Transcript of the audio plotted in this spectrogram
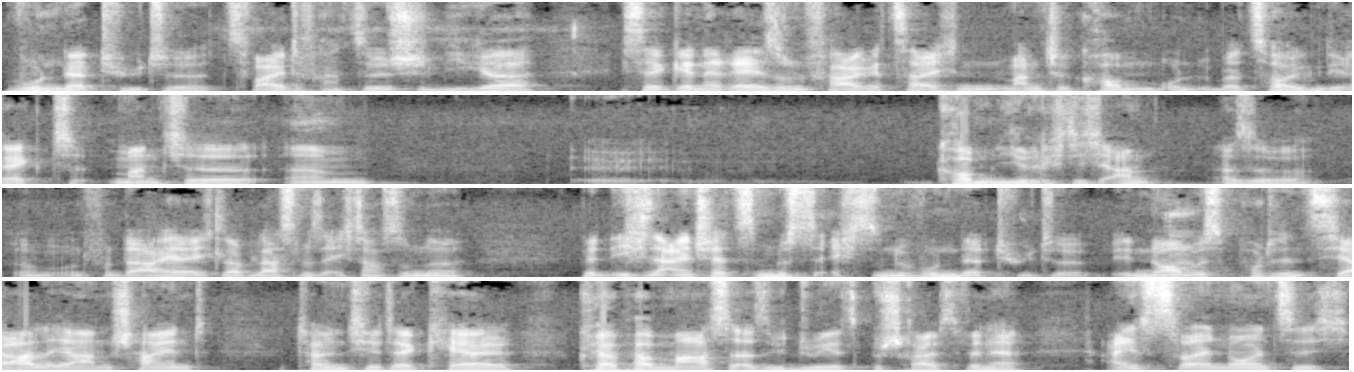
Wundertüte. Zweite französische Liga ist ja generell so ein Fragezeichen. Manche kommen und überzeugen direkt, manche ähm, äh, kommen nie richtig an. Also, ähm, und von daher, ich glaube, Lassen ist echt noch so eine, wenn ich ihn einschätzen müsste, echt so eine Wundertüte. Enormes Potenzial ja anscheinend. Talentierter Kerl. Körpermaße, also wie du jetzt beschreibst, wenn er 1,92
